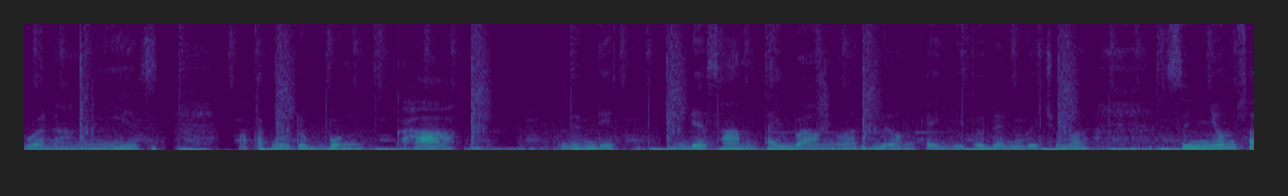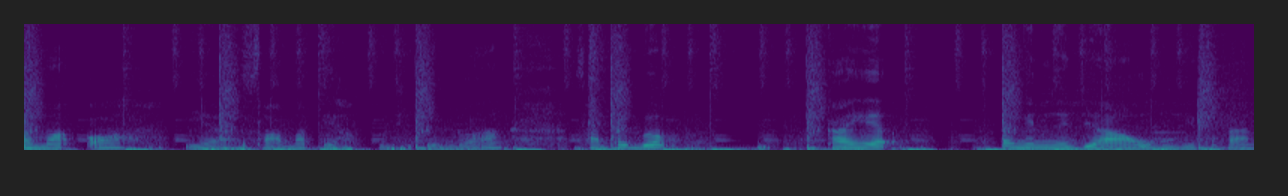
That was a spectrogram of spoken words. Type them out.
gue nangis mata gue udah bengkak dan dia dia santai banget bilang kayak gitu dan gue cuma senyum sama oh ya selamat ya begituin doang. Sampai gue kayak pengen ngejauh gitu kan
